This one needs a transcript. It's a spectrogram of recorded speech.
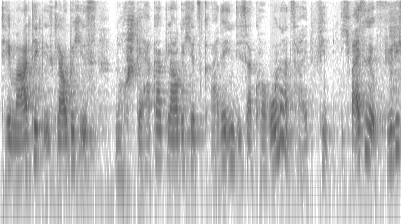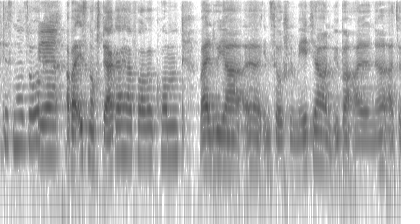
Thematik ist, glaube ich, ist noch stärker, glaube ich, jetzt gerade in dieser Corona-Zeit. Ich weiß nicht, fühle ich das nur so, yeah. aber ist noch stärker hervorgekommen, weil du ja äh, in Social Media und überall, ne, also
